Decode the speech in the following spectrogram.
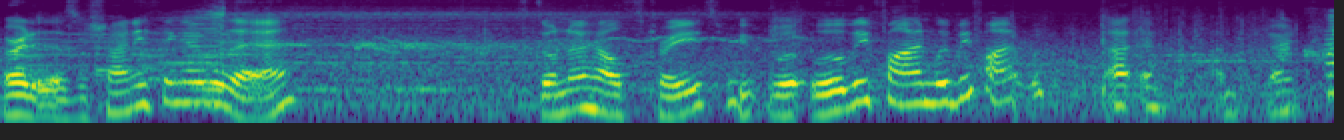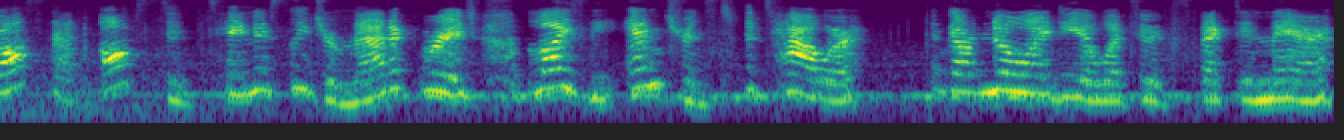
Alrighty, there's a shiny thing over there. Still no health trees. We, we'll, we'll be fine. We'll be fine. We, uh, uh, Across that ostentatiously dramatic bridge lies the entrance to the tower. Got no idea what to expect in there,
